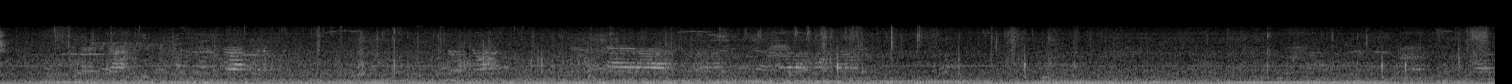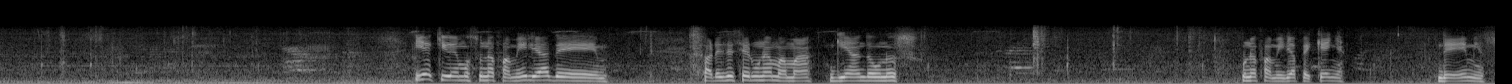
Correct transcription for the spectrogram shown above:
Y aquí vemos una familia de, parece ser una mamá guiando unos una familia pequeña de emios.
